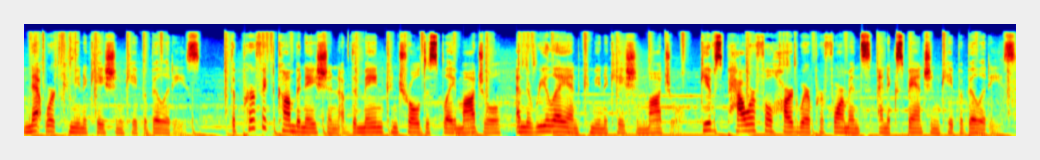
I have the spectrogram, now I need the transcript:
network communication capabilities, the perfect combination of the main control display module and the relay and communication module gives powerful hardware performance and expansion capabilities,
